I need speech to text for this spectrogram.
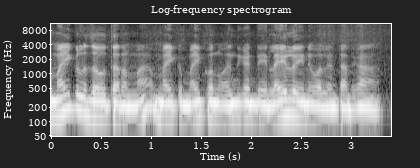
మైకులు చదువుతారమ్మా. మైక్ మైక్ ఎందుకంటే లైవ్లో అయిన వాళ్ళు అంటారు.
